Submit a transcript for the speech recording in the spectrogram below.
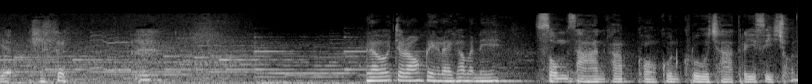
เยอะๆแล้วจะร้องเพลงอะไรครับวันนี้สมสารครับของคุณครูชาตรีสีชน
